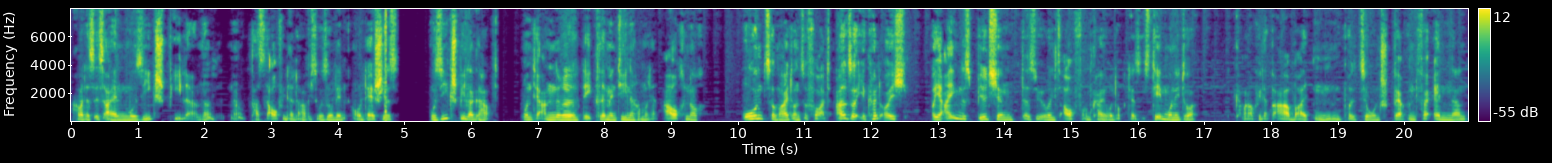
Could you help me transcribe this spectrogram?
aber das ist ein Musikspieler. Ne? Ja, passt auch wieder, da habe ich sowieso den Audacious Musikspieler gehabt und der andere, die Clementine, haben wir dann auch noch und so weiter und so fort. Also ihr könnt euch euer eigenes Bildchen, das ist übrigens auch vom Chirodoc der Systemmonitor, kann man auch wieder bearbeiten, Position sperren, verändern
